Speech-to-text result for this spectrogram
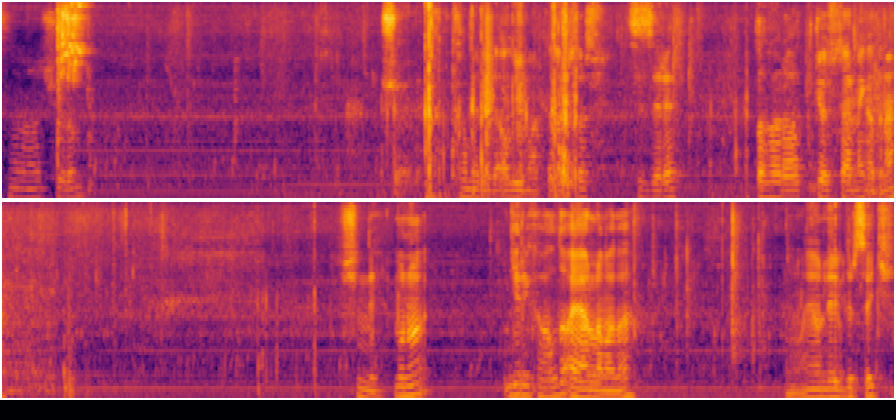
Havasını hemen açıyorum. Şöyle kamerayı da alayım arkadaşlar. Sizlere daha rahat göstermek adına. Şimdi bunu geri kaldı ayarlamada. Bunu ayarlayabilirsek.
